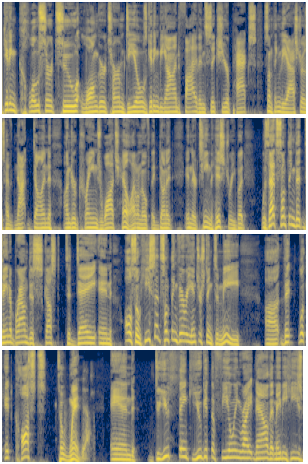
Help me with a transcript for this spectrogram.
getting closer to longer term deals, getting beyond five and six year packs, something the Astros have not done under Crane's watch. Hell, I don't know if they've done it in their team history, but Was that something that Dana Brown discussed today? And also, he said something very interesting to me uh, that, look, it costs to win. Yeah. And do you think you get the feeling right now that maybe he's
